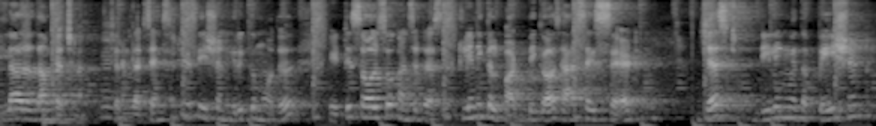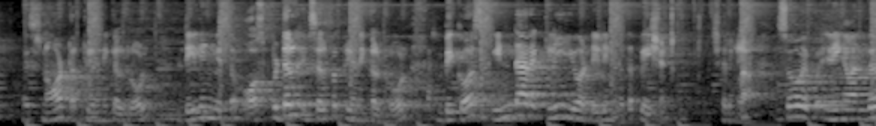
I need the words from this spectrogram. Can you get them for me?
இல்லாதது தான் பிரச்சனை. சரி தட் சென்சிட்டைசேஷன் இருக்கும்போது it is also consider as clinical part because as I said just dealing with a patient is not a clinical role dealing with hospital itself a clinical role because indirectly you are dealing with a patient சரிங்களா? ஸோ இப்போ நீங்கள் வந்து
